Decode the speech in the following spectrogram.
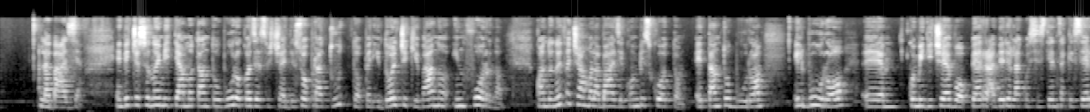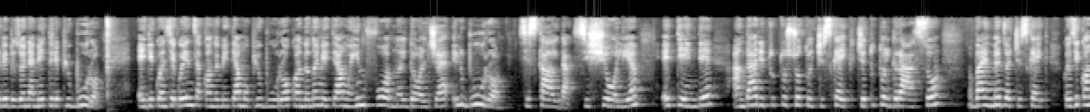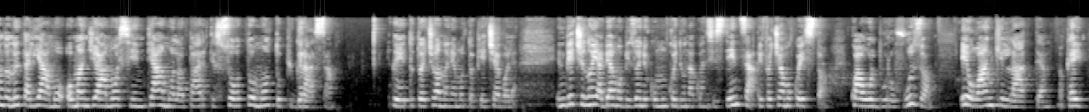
la base Invece se noi mettiamo tanto burro cosa succede? Soprattutto per i dolci che vanno in forno. Quando noi facciamo la base con biscotto e tanto burro, il burro, eh, come dicevo, per avere la consistenza che serve bisogna mettere più burro e di conseguenza quando mettiamo più burro, quando noi mettiamo in forno il dolce, il burro si scalda, si scioglie e tende ad andare tutto sotto il cheesecake, c'è tutto il grasso va in mezzo al cheesecake, così quando noi tagliamo o mangiamo sentiamo la parte sotto molto più grassa. E tutto ciò non è molto piacevole. invece noi abbiamo bisogno comunque di una consistenza e facciamo questo qua ho il burro fuso e ho anche il latte ok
